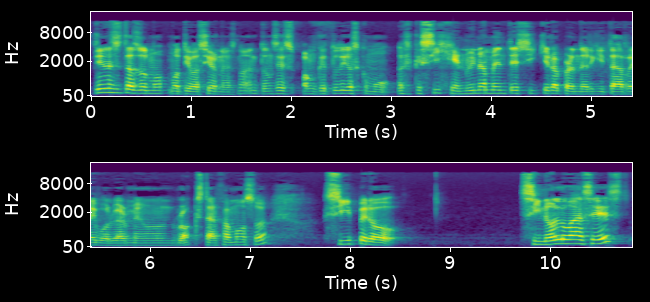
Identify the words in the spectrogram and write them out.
tienes estas dos motivaciones, ¿no? Entonces, aunque tú digas como, es que sí, genuinamente sí quiero aprender guitarra y volverme un rockstar famoso, sí, pero si no lo haces,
